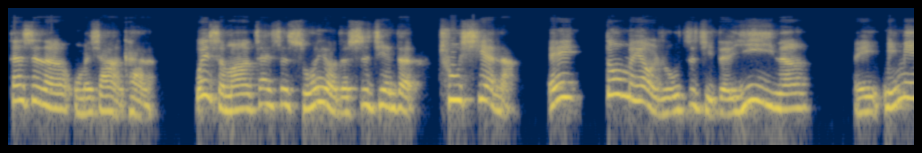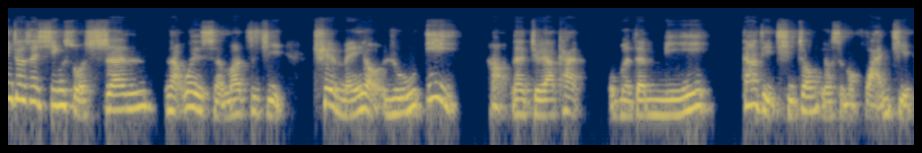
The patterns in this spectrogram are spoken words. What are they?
但是呢，我们想想看，为什么在这所有的事件的出现呢、啊？诶，都没有如自己的意呢？诶，明明就是心所生，那为什么自己却没有如意？好，那就要看我们的迷到底其中有什么环节。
